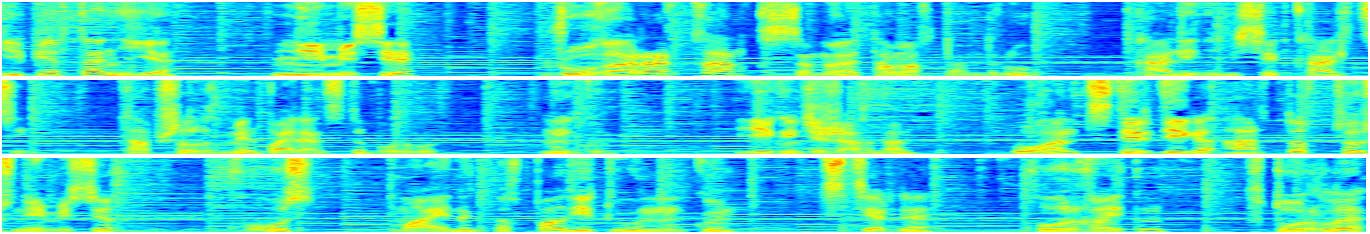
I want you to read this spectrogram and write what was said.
Гипертония немесе жоғары қан қысымы тамақтандыру калий немесе кальций тапшылығымен байланысты болуы мүмкін. Екінші жағынан оған тістердегі артық тұз немесе қуыс майының ықпал етуі мүмкін. Тістерді қорғайтын фторлы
